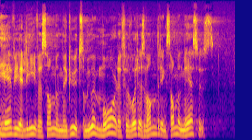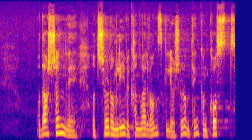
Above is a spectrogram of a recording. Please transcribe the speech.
evige livet sammen med Gud, som jo er målet for vår vandring sammen med Jesus. Og Da skjønner vi at selv om livet kan være vanskelig, og selv om ting kan koste,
